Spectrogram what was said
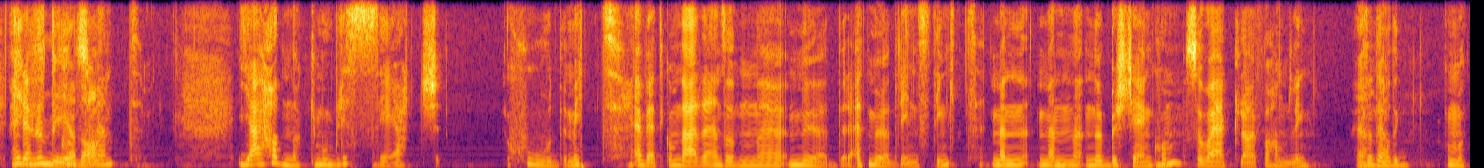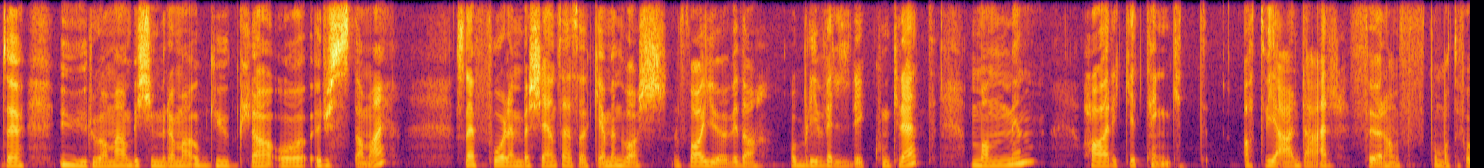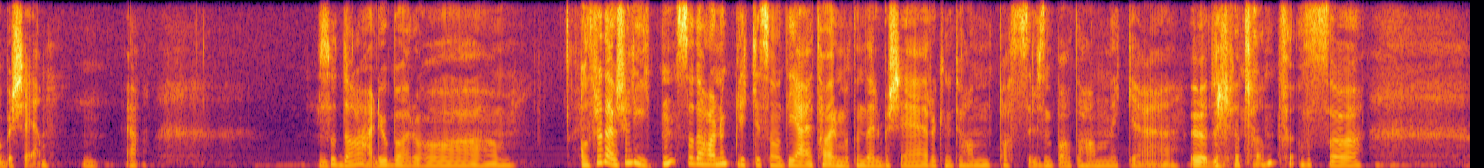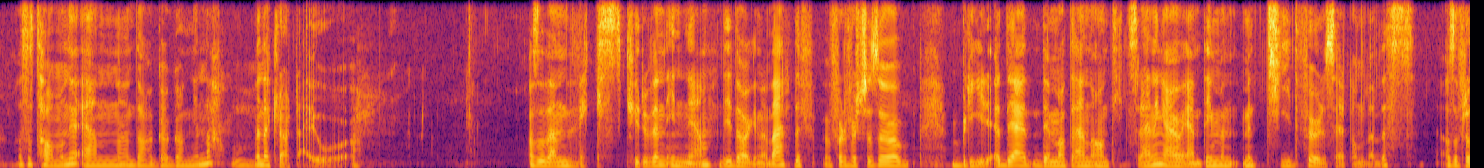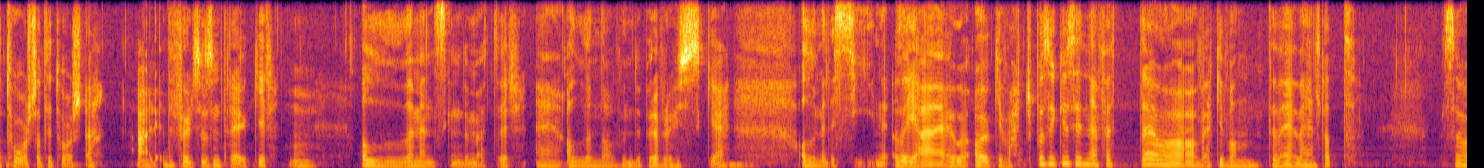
kreftkonsulent. Jeg hadde nok mobilisert hodet mitt. Jeg vet ikke om det er en sånn eh, mødre, et mødreinstinkt. Men, men når beskjeden kom, så var jeg klar for handling. Ja. Jeg hadde på en måte uroa meg og bekymra meg og googla og rusta meg. Så når jeg får den beskjeden, så er jeg sånn, ok, men hva, hva gjør vi da? Og blir veldig konkret. Mannen min har ikke tenkt at vi er der før han på en måte får beskjeden. Ja. Så da er det jo bare å Alfred er jo så liten, så det har nok blitt litt sånn at jeg tar imot en del beskjeder, og Knut Johan passer liksom på at han ikke ødelegger et eller annet. Og så, og så tar man jo en dag av gangen, da. Men det er klart, det er jo Altså den vekstkurven inni igjen de dagene der. Det, for det første så blir det, det med at det er en annen tidsregning, er jo én ting, men, men tid føles helt annerledes. Altså fra torsdag til torsdag. Det, det føles jo som tre uker. Alle menneskene du møter, eh, alle navn du prøver å huske, alle medisiner. Altså jeg jo, har jo ikke vært på sykehus siden jeg fødte, og jeg er ikke vant til det i det hele tatt. Så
